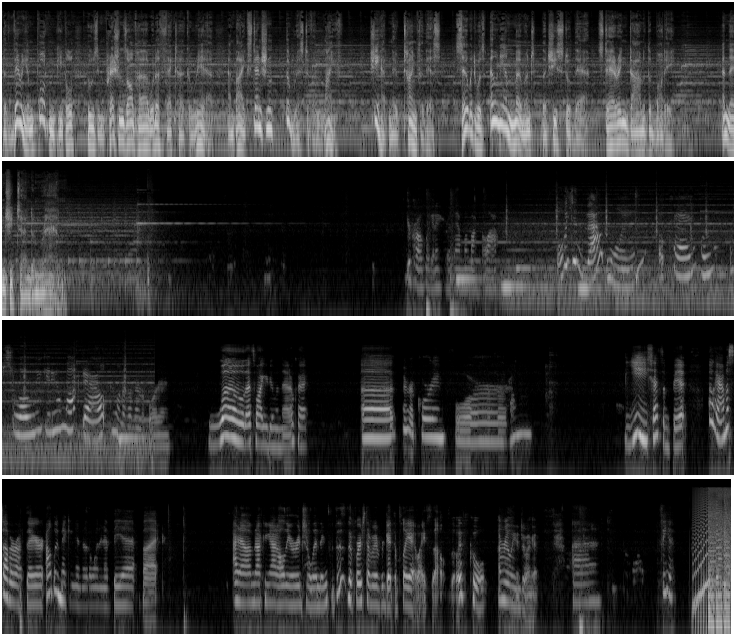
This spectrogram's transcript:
the very important people whose impressions of her would affect her career, and by extension, the rest of her life. She had no time for this, so it was only a moment that she stood there, staring down at the body. And then she turned and ran. You're probably gonna hear them, I'm not gonna lie. Well, we did that one. Okay, we're, we're slowly getting them knocked out. I wonder if I'm recording. Whoa, that's why you're doing that. Okay. Uh, been recording for how long? Yeesh, that's a bit. Okay, I'm gonna stop it right there. I'll be making another one in a bit, but I know I'm knocking out all the original endings, but this is the first time I ever get to play it myself, so it's cool. I'm really enjoying it. And see ya.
